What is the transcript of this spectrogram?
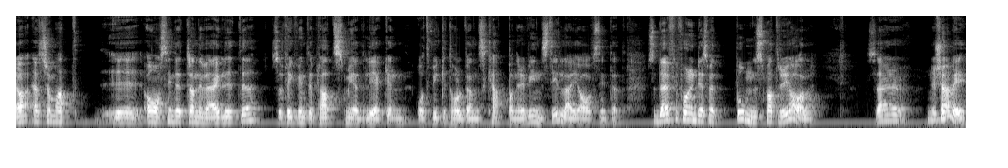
Ja, eftersom att eh, avsnittet rann iväg lite så fick vi inte plats med leken åt vilket håll vänds kappan är det vindstilla i avsnittet. Så därför får ni det som ett bonusmaterial. Så här, nu kör vi!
